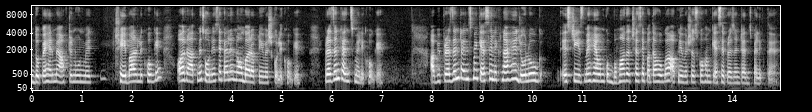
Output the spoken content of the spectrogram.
दोपहर में आफ्टरनून में छः बार लिखोगे और रात में सोने से पहले नौ बार अपनी विश को लिखोगे। प्रेजेंट टेंस में लिखोगे। अभी प्रेजेंट टेंस में कैसे लिखना है? जो लोग इस चीज़ में हैं, उनको बहुत अच्छे से पता होगा अपने विशेष को हम कैसे प्रेजेंट टेंस में लिखते हैं।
